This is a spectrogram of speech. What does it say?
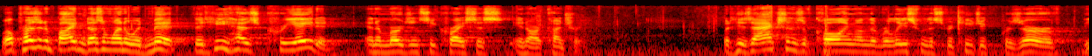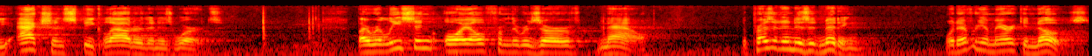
Well, President Biden doesn't want to admit that he has created an emergency crisis in our country. But his actions of calling on the release from the strategic preserve, the actions speak louder than his words. By releasing oil from the reserve now, the president is admitting what every American knows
